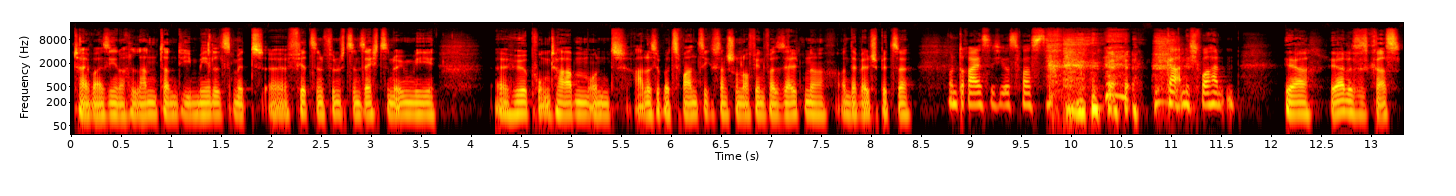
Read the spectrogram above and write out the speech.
teilweise je nach Land dann die Mädels mit äh, 14, 15, 16 irgendwie äh, Höhepunkt haben und alles über 20 ist dann schon auf jeden Fall seltener an der Weltspitze. Und 30 ist fast gar nicht vorhanden. Ja, ja, das ist krass.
